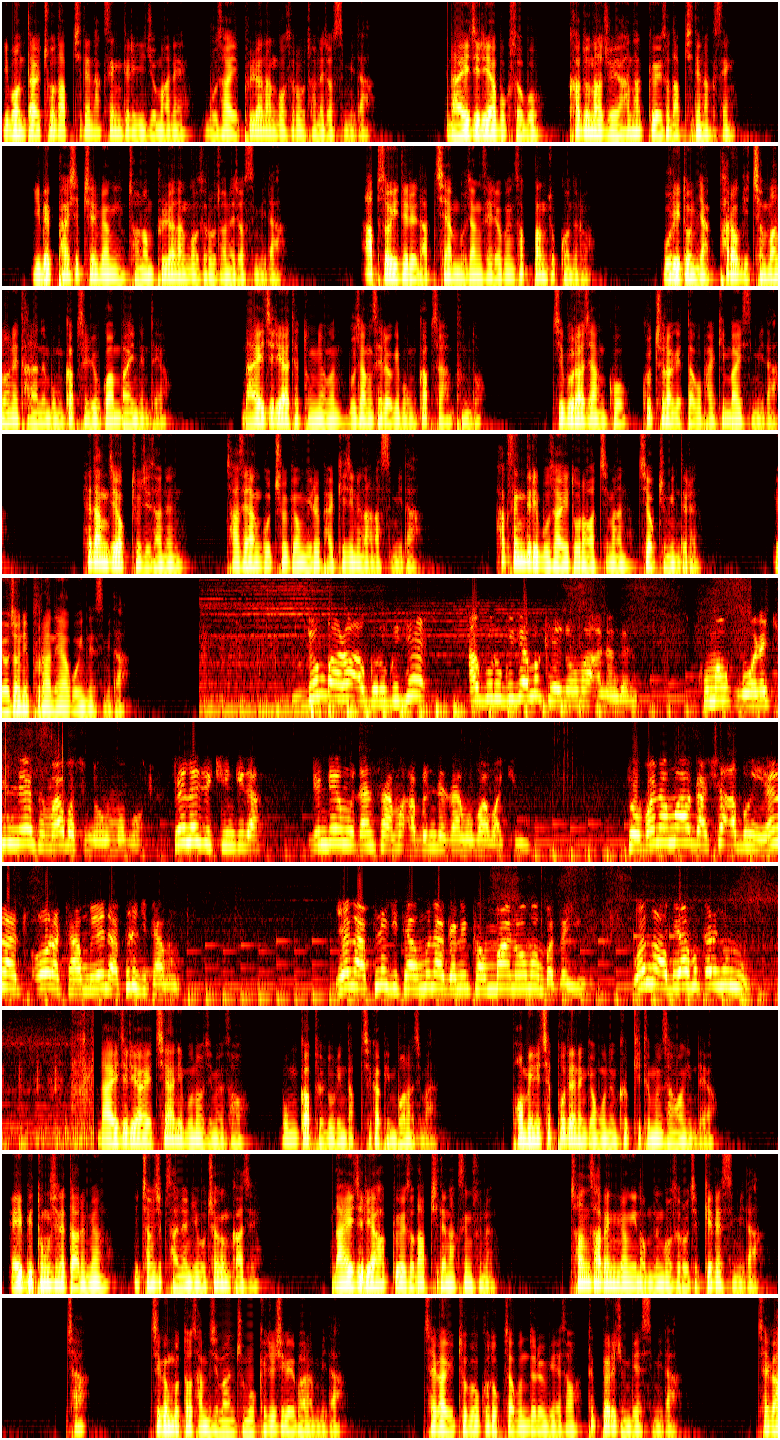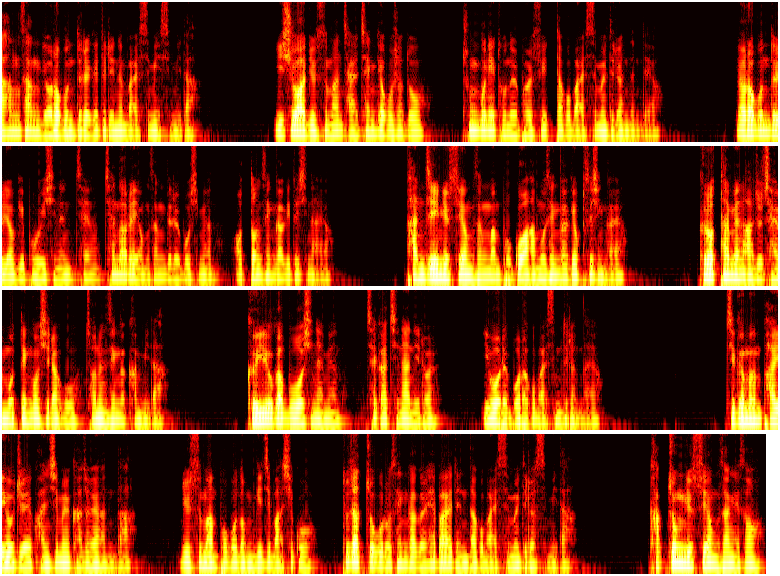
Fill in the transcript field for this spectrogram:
이번 달 초 납치된 학생들이 2주 만에 무사히 풀려난 것으로 전해졌습니다. 나이지리아 북서부 카두나주의 한 학교에서 납치된 학생 287명이 전원 풀려난 것으로 전해졌습니다. 앞서 이들을 납치한 무장 세력은 석방 조건으로 우리 돈 약 8억 2천만 원에 달하는 몸값을 요구한 바 있는데요. 나이지리아 대통령은 무장 세력의 몸값을 한 푼도 지불하지 않고 구출하겠다고 밝힌 바 있습니다. 해당 지역 주지사는 자세한 구출 경위를 밝히지는 않았습니다. 학생들이 무사히 돌아왔지만 지역 주민들은 여전히 불안해하고 있습니다. noma ba sai na jikin gida don dai mu dan samu abin da za mu ba bakin mu to bana ma ga shi abin yana tsorata mu yana firgita mu yana firgita mu muna ganin kan ma noman ba zai yi wannan abu ya fi karfin mu 나이지리아의 치안이 무너지면서 몸값을 노린 납치가 빈번하지만 범인이 체포되는 경우는 극히 드문 상황인데요. AP통신에 따르면 2014년 이후 최근까지 나이지리아 학교에서 납치된 학생 수는 1,400명이 넘는 것으로 집계됐습니다. 자, 지금부터 잠시만 주목해 주시길 바랍니다. 제가 유튜브 구독자분들을 위해서 특별히 준비했습니다. 제가 항상 여러분들에게 드리는 말씀이 있습니다. 이슈와 뉴스만 잘 챙겨보셔도 충분히 돈을 벌 수 있다고 말씀을 드렸는데요. 여러분들 여기 보이시는 제 채널의 영상들을 보시면 어떤 생각이 드시나요? 단지 뉴스 영상만 보고 아무 생각이 없으신가요? 그렇다면 아주 잘못된 것이라고 저는 생각합니다. 그 이유가 무엇이냐면 제가 지난 1월, 2월에 뭐라고 말씀드렸나요? 지금은 바이오주에 관심을 가져야 한다. 뉴스만 보고 넘기지 마시고 투자 쪽으로 생각을 해봐야 된다고 말씀을 드렸습니다. 각종 뉴스 영상에서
